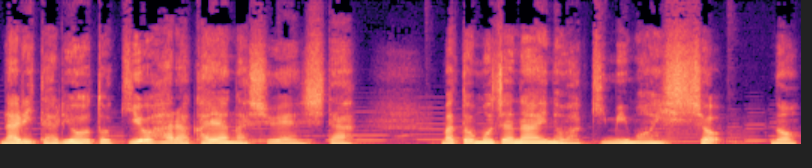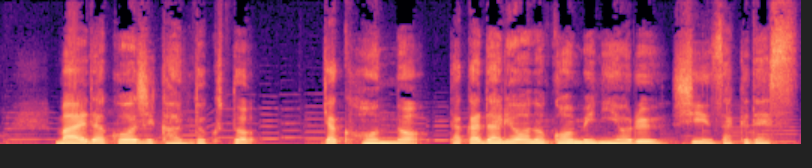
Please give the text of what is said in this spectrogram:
成田亮と清原かやが主演したまともじゃないのは君も一緒の前田浩二監督と脚本の高田亮のコンビによる新作です。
